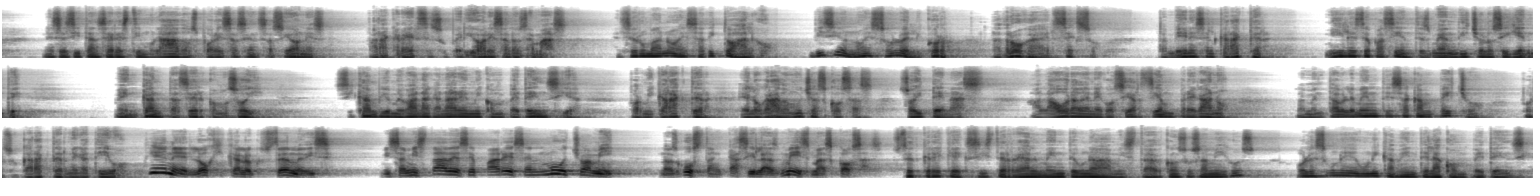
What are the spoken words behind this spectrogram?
necesitan ser estimulados por esas sensaciones para creerse superiores a los demás. El ser humano es adicto a algo. Vicio no es solo el licor, la droga, el sexo, también es el carácter. Miles de pacientes me han dicho lo siguiente, me encanta ser como soy. Si cambio me van a ganar en mi competencia. Por mi carácter he logrado muchas cosas. Soy tenaz. A la hora de negociar siempre gano. Lamentablemente sacan pecho por su carácter negativo. Tiene lógica lo que usted me dice. Mis amistades se parecen mucho a mí. Nos gustan casi las mismas cosas. ¿Usted cree que existe realmente una amistad con sus amigos o les une únicamente la competencia?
